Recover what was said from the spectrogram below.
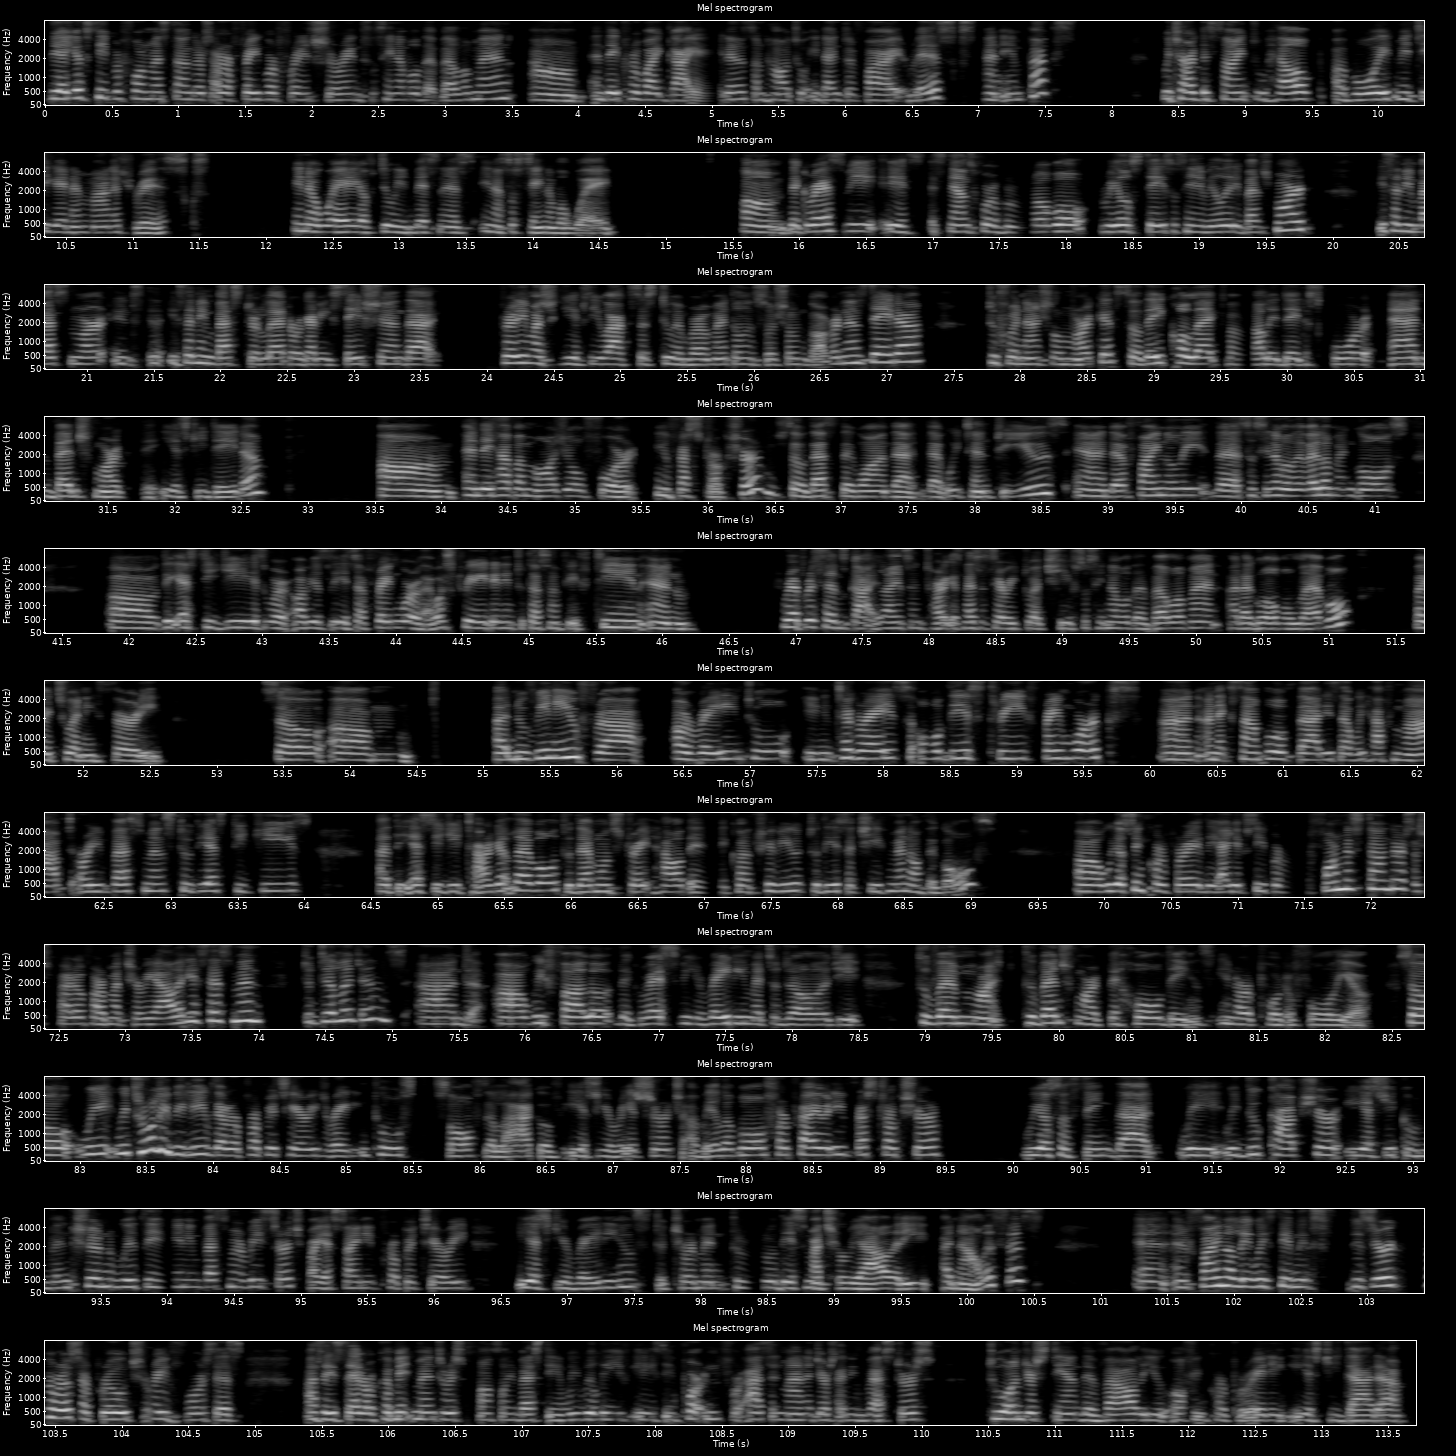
the IFC performance standards are a framework for ensuring sustainable development, um, and they provide guidance on how to identify risks and impacts, which are designed to help avoid, mitigate, and manage risks in a way of doing business in a sustainable way. Um, the GRESB is stands for Global Real Estate Sustainability Benchmark, it's an investor it's an investor led organization that pretty much gives you access to environmental and social governance data to financial markets. So they collect, validate, score, and benchmark the ESG data. Um, and they have a module for infrastructure. So that's the one that, that we tend to use. And uh, finally, the Sustainable Development Goals, uh, the SDGs, where obviously it's a framework that was created in 2015 and represents guidelines and targets necessary to achieve sustainable development at a global level by 2030. So um, at Nuveen Infra, our rating tool integrates all these three frameworks. And an example of that is that we have mapped our investments to the SDGs at the SDG target level to demonstrate how they contribute to this achievement of the goals. Uh, we also incorporate the IFC performance standards as part of our materiality assessment due diligence, and uh, we follow the GRESB rating methodology to benchmark, to benchmark the holdings in our portfolio. So we, we truly believe that our proprietary rating tools solve the lack of ESG research available for private infrastructure. We also think that we, we do capture ESG conviction within investment research by assigning proprietary ESG ratings determined through this materiality analysis. And, and finally, we think this, this rigorous approach reinforces, as I said, our commitment to responsible investing. We believe it is important for asset managers and investors to understand the value of incorporating ESG data,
